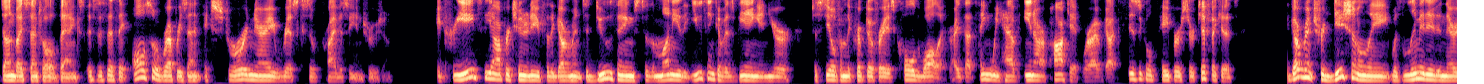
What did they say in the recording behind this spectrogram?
done by central banks, is, is that they also represent extraordinary risks of privacy intrusion. It creates the opportunity for the government to do things to the money that you think of as being in your to steal from the crypto phrase cold wallet right? That thing we have in our pocket where i've got physical paper certificates. The government traditionally was limited in their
